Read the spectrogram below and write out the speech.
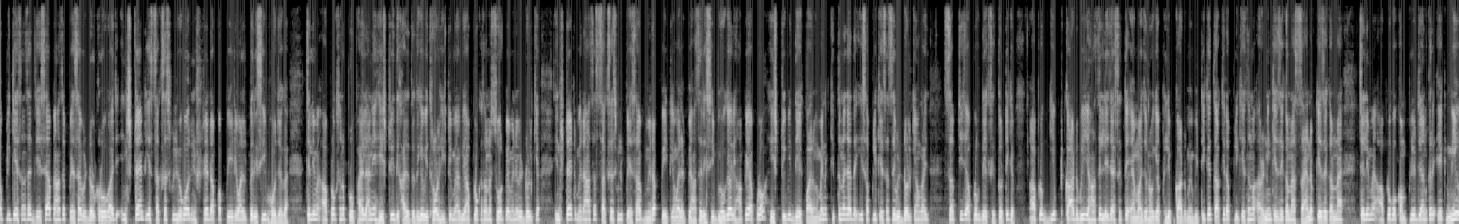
एप्लीकेशन से जैसे आप यहाँ से पैसा विड्रॉल करोगे इंस्टेंट ये सक्सेसफुल होगा और इंस्टेंट आपका पेटीएम वॉलेट पर रिसीव हो जाएगा। चलिए मैं आप लोग सामने प्रोफ़ाइल यानी हिस्ट्री दिखा देता हूँ। देखिए विथड्रॉल हिस्ट्री में अभी आप लोग के सामने सौ रुपया मैंने विड्रॉल किया। इंस्टेंट मेरे यहाँ से सक्सेसफुल पैसा मेरा पेटीएम वॉलेट पर यहाँ से रिसीव भी हो गया और यहाँ पे आप लोग हिस्ट्री भी देख पा रहे होंगे। मैंने कितना ज़्यादा इस अपलीकेशन से विड्रॉल किया होगा सब चीज़ आप लोग देख सकते हो, ठीक है? आप लोग गिफ्ट कार्ड भी यहाँ से ले जा सकते हो अमेजन हो गया फ्लिपकार्ट में भी, ठीक है? ताकि एप्लीकेशन में अर्निंग कैसे करना है साइनअप कैसे करना है? चलिए मैं आप लोग को कंप्लीट जानकर एक न्यू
